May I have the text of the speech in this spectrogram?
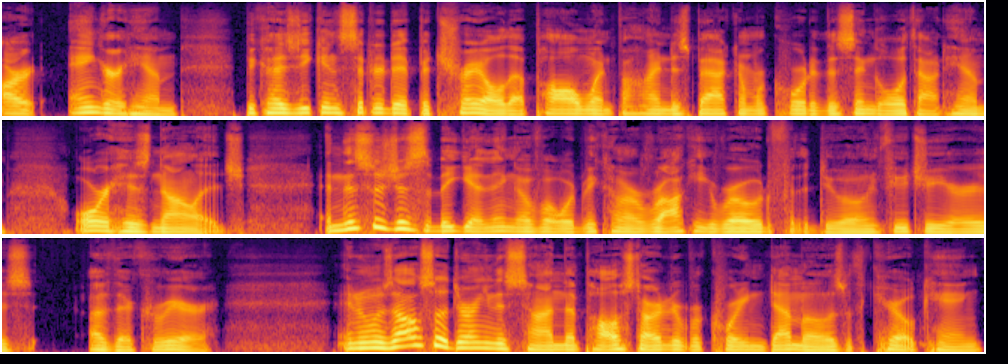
art, angered him because he considered it betrayal that Paul went behind his back and recorded the single without him or his knowledge. And this was just the beginning of what would become a rocky road for the duo in future years of their career. And it was also during this time that Paul started recording demos with Carole King,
